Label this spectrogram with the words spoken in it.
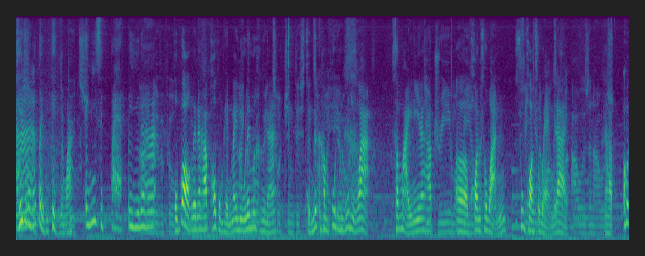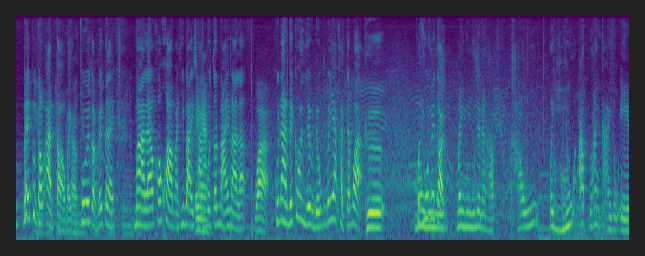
เฮ้ยทำไมนักเตะมันเก่งจังวะ ไอ้นี่ 18 ปีนะฮะ ผมบอกเลยนะครับ เพราะผมเห็นไมนูเล่นเมื่อคืนนะ ผมนึกคำพูดคำพูดหนึ่งว่า สมัยนี้นะครับเอ่อพรสวรรค์สู้พรแสวงไม่ได้นะครับโอ้ไม่ให้คุณป๊อปอ่านต่อไปครับพูดไปก่อนไม่เป็นไร มาแล้วข้อความอธิบายช้างเป็นไงบนต้นไม้มาแล้ว ว่าคุณอ่านไปก่อนเร็วเดี๋ยวไม่อยากขัดจังหวะคือคุณพูดไปก่อนไมนูเนี่ยนะครับเขาไปบิวอัพร่างกายตัวเอง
